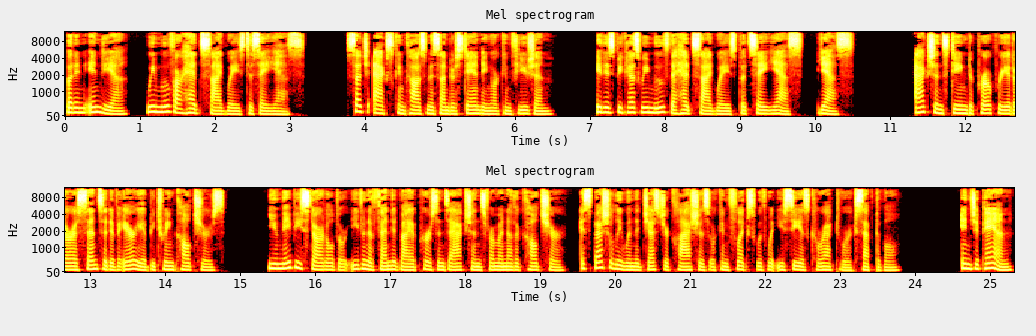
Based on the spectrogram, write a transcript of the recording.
But in India, we move our heads sideways to say yes. Such acts can cause misunderstanding or confusion. It is because we move the head sideways but say yes, yes. Actions deemed appropriate are a sensitive area between cultures. You may be startled or even offended by a person's actions from another culture, especially when the gesture clashes or conflicts with what you see as correct or acceptable. In Japan,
